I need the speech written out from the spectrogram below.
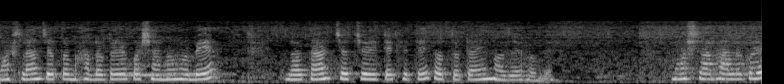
মশলা যত ভালো করে কষানো হবে, লতার চচ্চড়িটা খেতে ততটাই মজা হবে। মশলা ভালো করে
